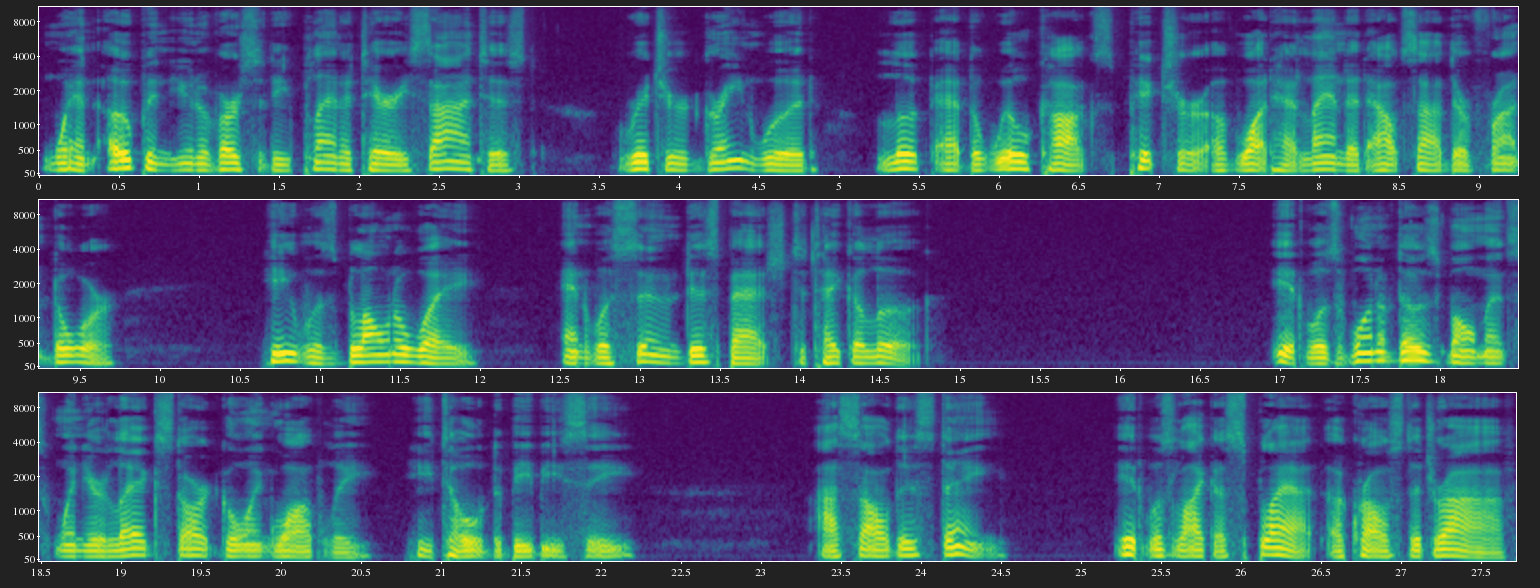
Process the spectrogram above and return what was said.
When Open University planetary scientist Richard Greenwood looked at the Wilcocks' picture of what had landed outside their front door, he was blown away and was soon dispatched to take a look. It was one of those moments when your legs start going wobbly, he told the BBC. I saw this thing. It was like a splat across the drive,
